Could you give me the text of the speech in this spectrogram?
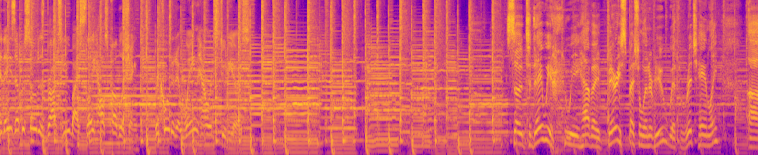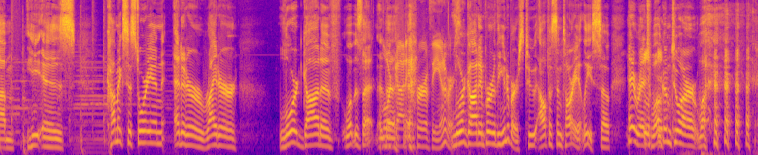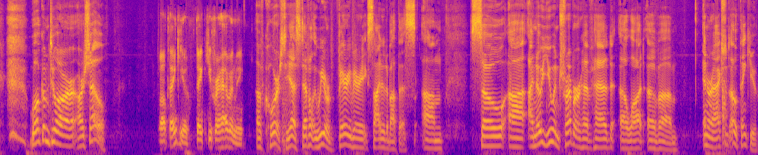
Today's episode is brought to you by Slay House Publishing, recorded at Wayne Howard Studios. So today we we have a very special interview with Rich Hanley. Um, he is comics historian, editor, writer, Lord God of what was that? Lord The- God, Emperor of the Universe. Lord God, Emperor of the Universe to Alpha Centauri at least. So, hey, Rich, welcome to our welcome to our our show. Well, thank you. Thank you for having me. Of course, yes, definitely. We are very very excited about this. Um, so uh, I know you and Trevor have had a lot of um, interactions. Oh, thank you.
